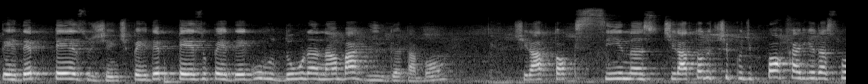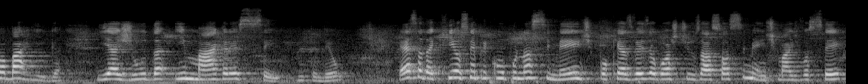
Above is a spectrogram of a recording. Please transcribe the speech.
perder peso, gente. Perder peso, perder gordura na barriga, tá bom? tirar toxinas, tirar todo tipo de porcaria da sua barriga e ajuda a emagrecer, entendeu? Essa daqui eu sempre compro na semente, porque às vezes eu gosto de usar só semente, mas você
